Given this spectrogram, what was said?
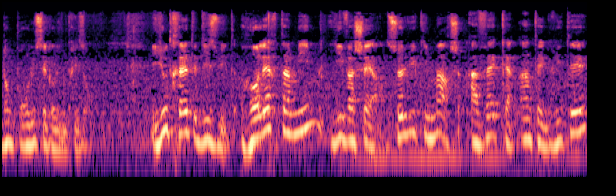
donc pour lui c'est comme une prison. Yutret 18. Holer Tamim. Celui qui marche avec intégrité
